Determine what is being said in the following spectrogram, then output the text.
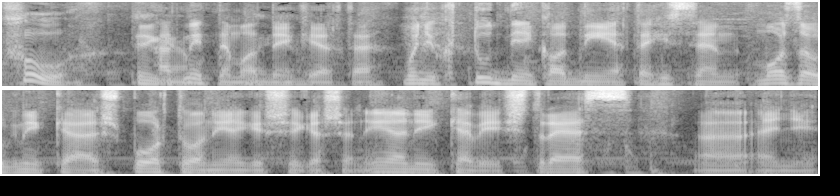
Fú, Igen, hát mit nem adnék igen. érte? Mondjuk tudnék adni érte, hiszen mozogni kell, sportolni, egészségesen élni, kevés stressz, ennyi.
